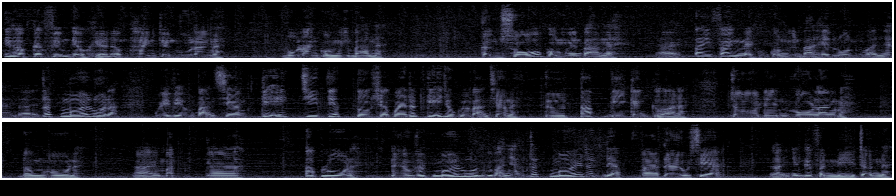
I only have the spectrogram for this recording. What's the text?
tích hợp các phím điều khiển âm thanh trên vô lăng này. Vô lăng còn nguyên bản này. Cần số còn nguyên bản này. Đấy, tay phanh này cũng còn nguyên bản hết luôn các bạn nhá. Đấy, rất mới luôn ạ. À. Quý vị và các bạn xem kỹ chi tiết Tôi sẽ quay rất kỹ cho quý bạn xem này. Từ táp bi cánh cửa này Cho đến vô lăng này Đồng hồ này. Đấy, mặt à, uh, táp lô này Đều rất mới luôn các bạn nhé Rất mới, rất đẹp và đều xe Đấy, những cái phần nỉ trần này.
